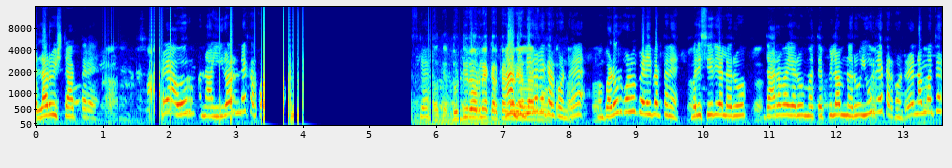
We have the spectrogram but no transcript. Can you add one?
ಎಲ್ಲರೂ ಇಷ್ಟ ಆಗ್ತಾರೆ. ಆದ್ರೆ ಅವ್ರು ನಾ ಇರೋರ್ನೇ ಕರ್ಕೊಂಡು ಓಕೆ ದುಡ್ಡಿರೋರ್ನೇ ಹಾ ಕರ್ಕೊಂಡ್ರೆ ದುಡ್ಡಿರೋರೇ ಬೆಳಿಬೇಕಾನೆ ಕರ್ಕೊಂಡ್ರೆ. ಬಡವ್ರುಗಳು ಬೆಳಿಬೇಕು ತಾನೆ. ಬರೀ ಸೀರಿಯಲ್ಲರು ಧಾರಾವಾಹಿಯರು ಮತ್ತೆ ಫಿಲಂನರು ಇವ್ರನ್ನೇ ಕರ್ಕೊಂಡ್ರೆ ನಮ್ಮಂತರ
